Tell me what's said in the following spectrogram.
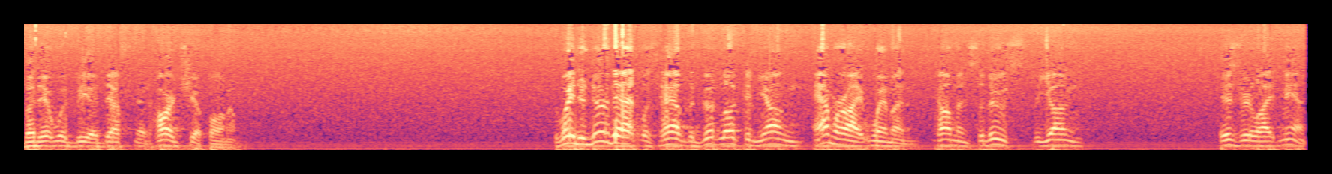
but it would be a definite hardship on them. The way to do that was have the good looking young Amorite women come and seduce the young Israelite men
